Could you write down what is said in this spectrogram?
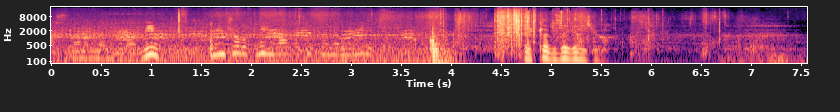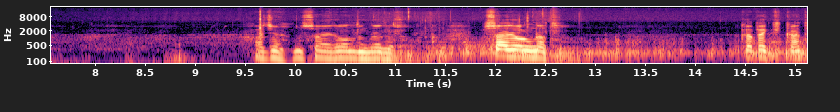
Aslanım benim ya. Min. Min çabuk min. Valla kesemem min. Bekle bize gelecek o. Hacı müsait olduğunda dur. Müsait olduğunda at. Köpek dikkat.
